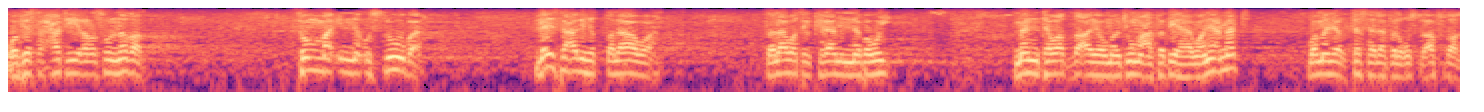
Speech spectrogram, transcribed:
وفي صحته إلى رسول نظر. ثم إن أسلوبه ليس عليه الطلاوة طلاوة الكلام النبوي. من توضأ يوم الجمعة فبها ونعمت ومن اغتسل فالغسل أفضل.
